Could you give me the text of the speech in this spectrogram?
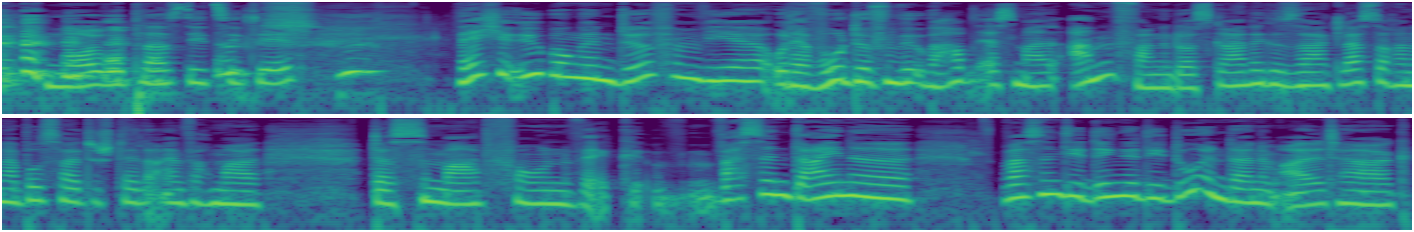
Neuroplastizität. Welche Übungen dürfen wir oder wo dürfen wir überhaupt erstmal anfangen? Du hast gerade gesagt, lass doch an der Bushaltestelle einfach mal das Smartphone weg. Was sind deine, was sind die Dinge, die du in deinem Alltag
